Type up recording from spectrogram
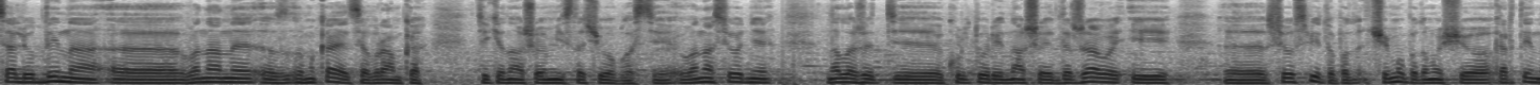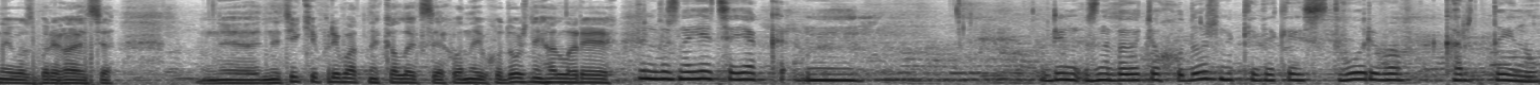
ця людина е, вона не замикається в рамках тільки нашого міста чи області. Вона сьогодні належить е, культурі нашої держави і е, всього світу. Чому? Тому що картина його зберігається не тільки в приватних колекціях, вона і в художніх галереях. Він визнається як один з небагатьох художників, який створював картину.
